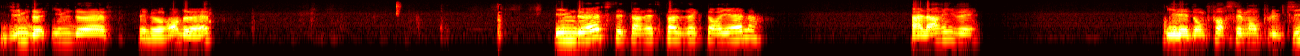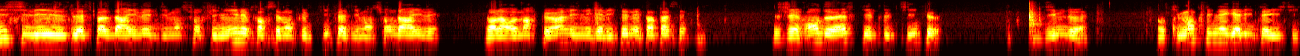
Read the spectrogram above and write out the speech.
Dim de im de f, c'est le rang de f. Im de f, c'est un espace vectoriel à l'arrivée. Il est donc forcément plus petit. Si l'espace d'arrivée est de dimension finie, il est forcément plus petit que la dimension d'arrivée. Dans la remarque 1, l'inégalité n'est pas passée. J'ai rang de f qui est plus petit que dim de f. Donc il manque l'inégalité ici.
